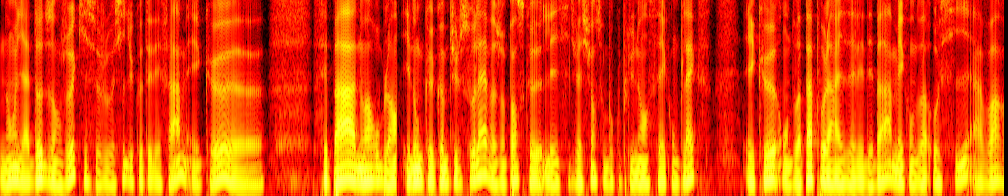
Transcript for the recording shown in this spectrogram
Non, il y a d'autres enjeux qui se jouent aussi du côté des femmes, et que c'est pas noir ou blanc. Et donc, comme tu le soulèves, je pense que les situations sont beaucoup plus nuancées et complexes, et qu'on ne doit pas polariser les débats, mais qu'on doit aussi avoir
